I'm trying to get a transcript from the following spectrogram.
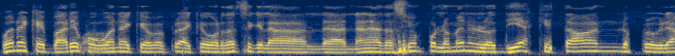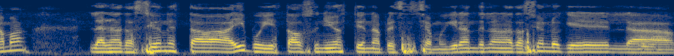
Bueno, es que hay varios, pues bueno, hay que, hay que acordarse que la, la, natación, por lo menos los días que estaban los programas, la natación estaba ahí, pues y Estados Unidos tiene una presencia muy grande en la natación, lo que es la,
